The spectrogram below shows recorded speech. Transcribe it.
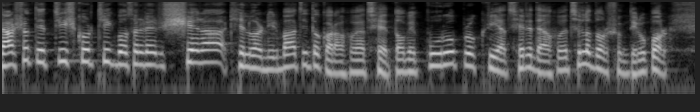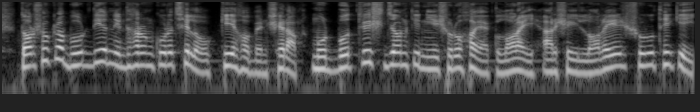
চারশো তেত্রিশ কর্তৃক বছরের সেরা খেলোয়াড় নির্বাচিত করা হয়েছে, তবে পুরো প্রক্রিয়া ছেড়ে দেওয়া হয়েছিল দর্শকদের উপর। দর্শকরা ভোট দিয়ে নির্ধারণ করেছিল কে হবেন সেরা। মোট বত্রিশ জনকে নিয়ে শুরু হয় এক লড়াই, আর সেই লড়াইয়ের শুরু থেকেই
